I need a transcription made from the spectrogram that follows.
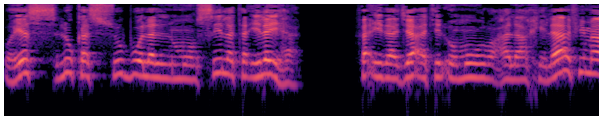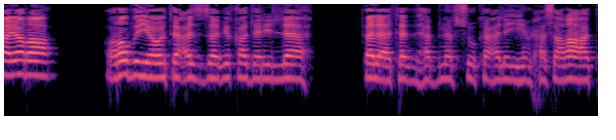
ويسلك السبل الموصلة إليها. فإذا جاءت الأمور على خلاف ما يرى رضي وتعزى بقدر الله فلا تذهب نفسك عليهم حسرات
